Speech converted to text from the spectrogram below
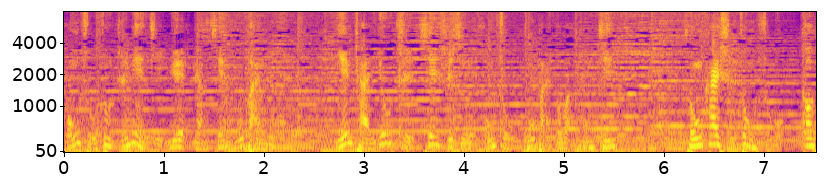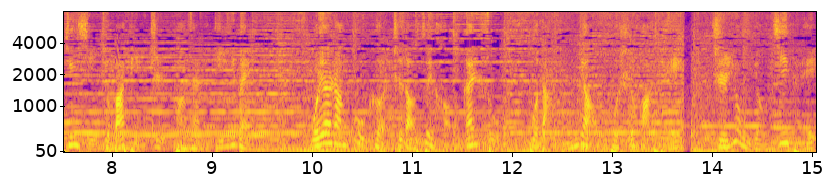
红薯种植面积约两千五百亩，年产优质先实行红薯五百多万公斤。从开始种薯，高清喜就把品质放在了第一位。我要让顾客吃到最好的甘薯，不打农药，不施化肥，只用有机肥，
